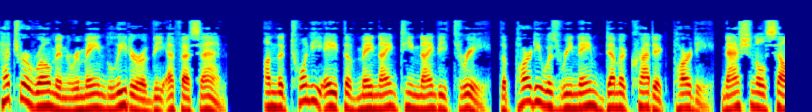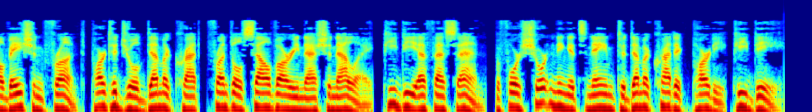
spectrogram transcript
Petre Roman remained leader of the FSN. On 28 May 1993, the party was renamed Democratic Party, National Salvation Front Partidul Democrat, Frontul Salvare Naționale, PDFSN, before shortening its name to Democratic Party PD.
